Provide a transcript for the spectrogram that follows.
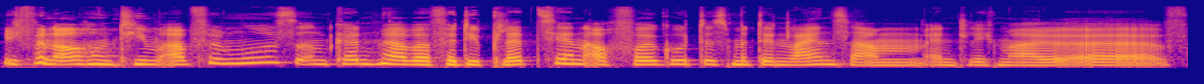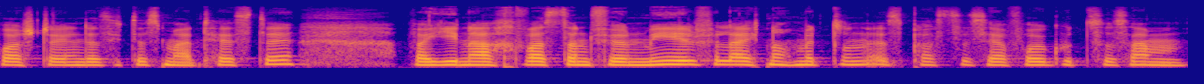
Ich bin auch im Team Apfelmus und könnte mir aber für die Plätzchen auch voll gut das mit den Leinsamen endlich mal äh, vorstellen, dass ich das mal teste. Weil je nach, was dann für ein Mehl vielleicht noch mit drin ist, passt das ja voll gut zusammen.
